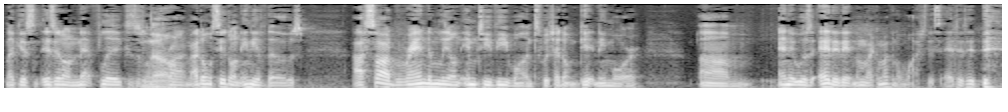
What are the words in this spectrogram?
Like is is it on Netflix? Is it on No. Prime? I don't see it on any of those. I saw it randomly on MTV once, which I don't get anymore. Um, and it was edited, and I'm like, I'm not gonna watch this edited.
